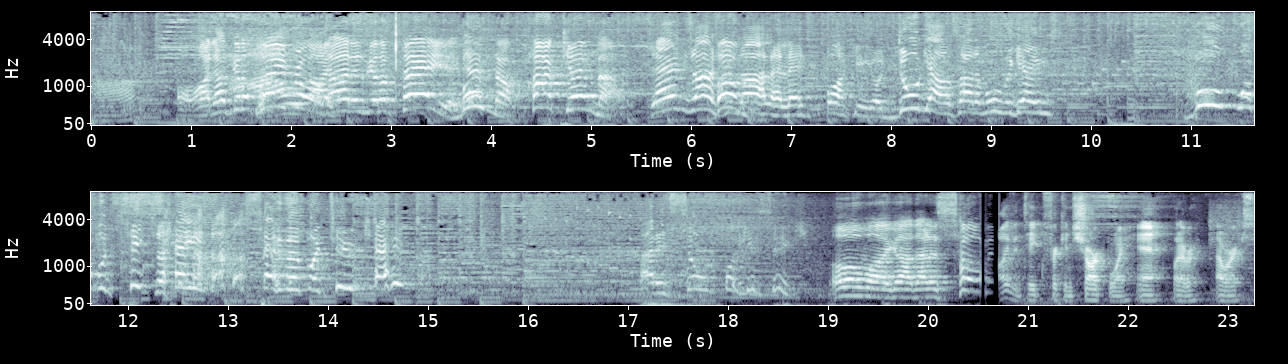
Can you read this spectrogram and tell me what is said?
Ah. Oh, that's gonna pay, oh bro! Alright. That is gonna pay! Get the fuck in, man! Sensational! Let's fucking go. Dog outside of all the games. Boom! 1.6k! 7.2k! That is so fucking sick. Oh my god, that is so. I'll even take freaking Shark Boy. Eh, whatever. That works.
